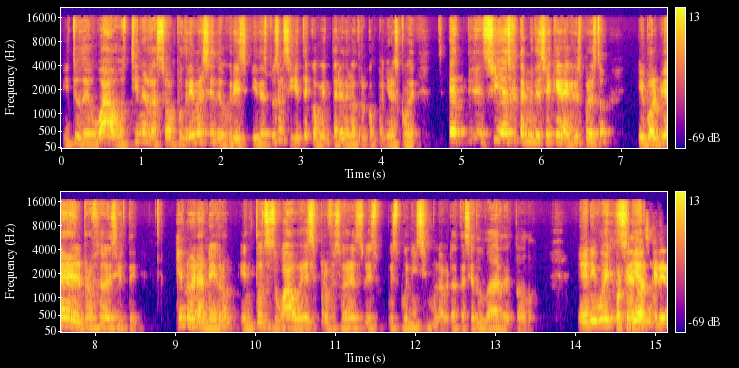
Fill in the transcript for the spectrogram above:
Y tú de, wow, tienes razón, podría haber sido gris. Y después el siguiente comentario del otro compañero es como de, "Eh, eh, sí, es que también decía que era gris por esto. Y volvió el profesor a decirte, que no era negro. Entonces, wow, ese profesor es, es, es buenísimo, la verdad, te hacía dudar de todo. Anyway, Porque además quería-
